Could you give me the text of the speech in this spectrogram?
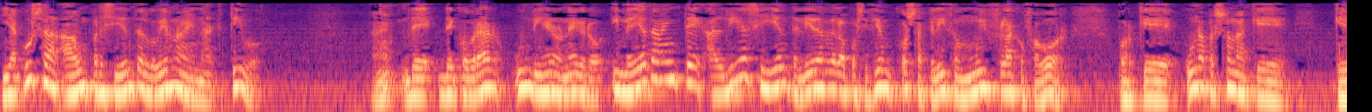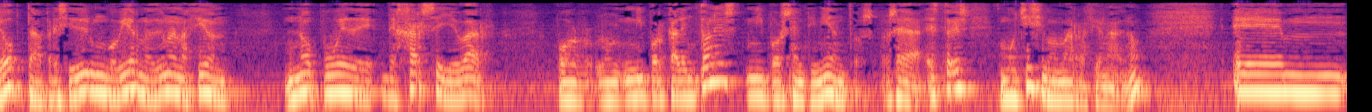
y acusa a un presidente del gobierno en activo ¿eh? de, de, cobrar un dinero negro, inmediatamente al día siguiente el líder de la oposición, cosa que le hizo muy flaco favor, porque una persona que, que opta a presidir un gobierno de una nación no puede dejarse llevar ni por calentones ni por sentimientos. O sea, esto es muchísimo más racional, ¿no? Em,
